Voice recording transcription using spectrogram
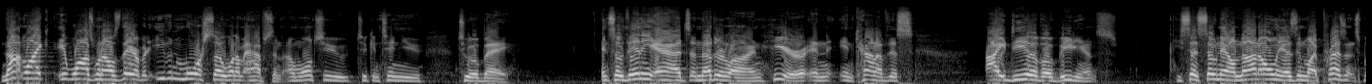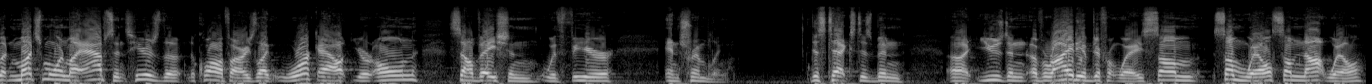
Not like it was when I was there, but even more so when I'm absent. I want you to continue to obey. And so then he adds another line here in, in kind of this idea of obedience. He says, So now, not only as in my presence, but much more in my absence, here's the, the qualifier. He's like, work out your own salvation with fear and trembling. This text has been uh, used in a variety of different ways, some, some well, some not well.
